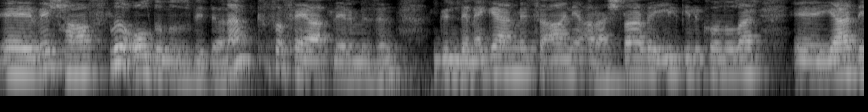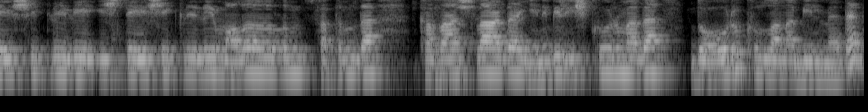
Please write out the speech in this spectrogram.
e, ve şanslı olduğumuz bir dönem. Kısa seyahatlerimizin gündeme gelmesi, ani araçlarla ilgili konular, e, yer değişikliği, iş değişikliği, mal alım, satımda, kazançlarda, yeni bir iş kurmada, doğru kullanabilmede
